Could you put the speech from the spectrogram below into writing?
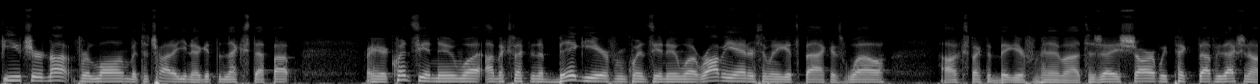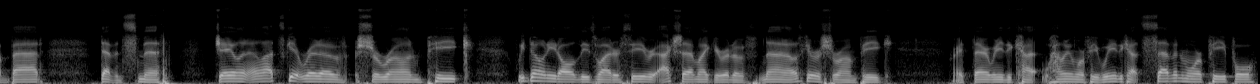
future. Not for long, but to try to, you know, get the next step up. Right here, Quincy Enunwa. I'm expecting a big year from Quincy Enunwa. Robbie Anderson when he gets back as well. I'll expect a big year from him. Uh, Tajae Sharpe we picked up. He's actually not bad. Devin Smith. Jalin, and let's get rid of Charone Peake. We don't need all these wide receivers. Actually, I might get rid of, no, no, let's get rid of Charone Peake. Right there, we need to cut, how many more people? We need to cut seven more people.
